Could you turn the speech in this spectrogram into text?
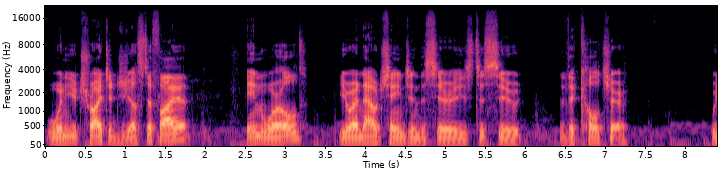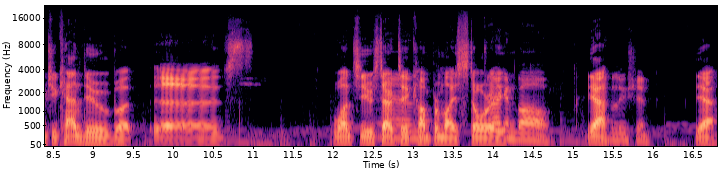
when you try to justify it in world, you are now changing the series to suit the culture, which you can do, but uh, it's- once you start to Um, compromise story, Dragon Ball yeah, Evolution. yeah,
